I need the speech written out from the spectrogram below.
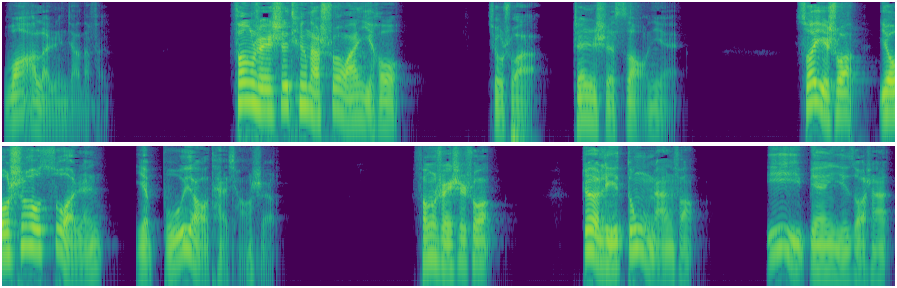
挖了人家的坟。风水师听他说完以后，就说：“真是造孽。”所以说，有时候做人也不要太强势了。风水师说：“这里东南方，一边一座山，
